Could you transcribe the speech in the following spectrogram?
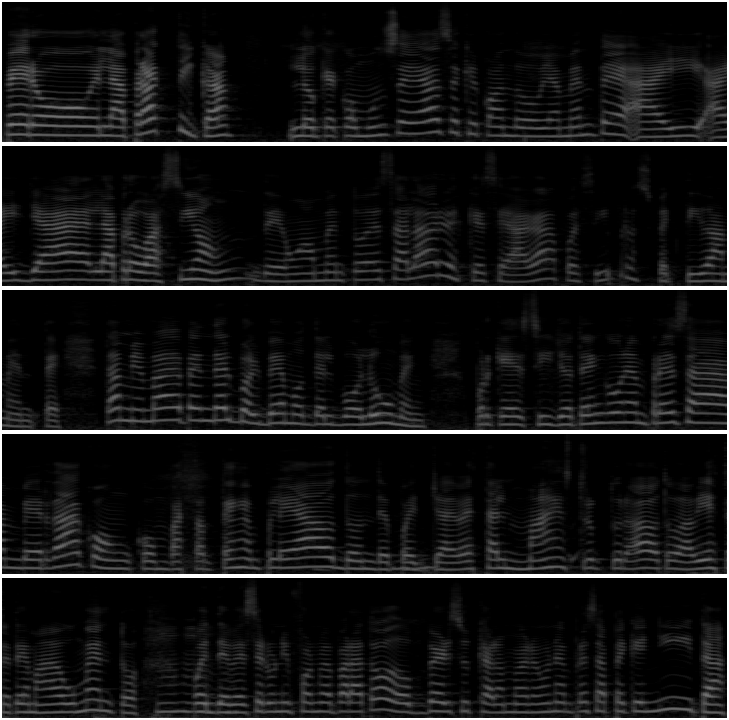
Pero en la práctica lo que común se hace es que cuando obviamente hay, hay ya la aprobación de un aumento de salario es que se haga, pues sí, prospectivamente. También va a depender, volvemos, del volumen, porque si yo tengo una empresa, ¿verdad?, con, con bastantes empleados, donde pues ya debe estar más estructurado todavía este tema de aumento, pues debe ser uniforme para todos, versus que a lo mejor es una empresa pequeñita,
